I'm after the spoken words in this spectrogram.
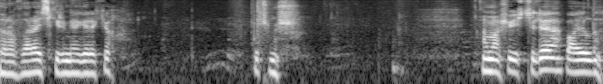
Taraflara hiç girmeye gerek yok. Uçmuş. Ama şu işçiliğe bayıldım.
